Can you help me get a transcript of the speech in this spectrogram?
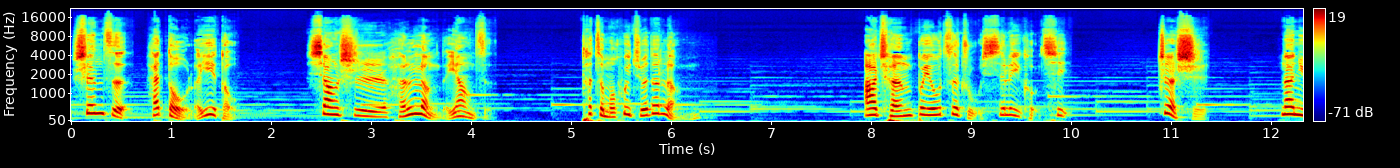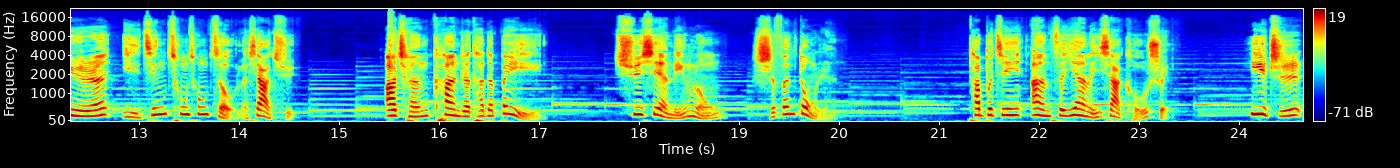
身子还抖了一抖，像是很冷的样子？他怎么会觉得冷？阿成不由自主吸了一口气。这时，那女人已经匆匆走了下去。阿成看着她的背影，曲线玲珑，十分动人。他不禁暗自咽了一下口水，一直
